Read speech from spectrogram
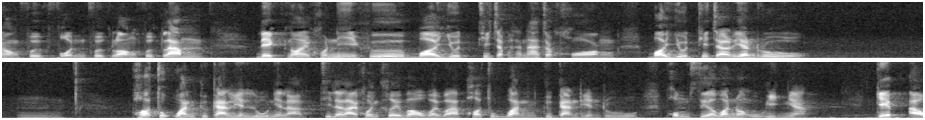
น้องฝึกฝนฝึกร้องฝึกล่ำ เด็กหน่อยคนนี้คือบอยหยุดที่จะพัฒนาเจ้าของบอยหยุดที่จะเรียนรู้เพราะทุกวันคือการเรียนรู้เนี่ยแหละที่หลายๆ คนเคยเว่าไว้ว่า เพราะทุกวันคือการเรียนรู้ ผมเชื่อว่าน้องอูอิงเนี่ย เก็บเอา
